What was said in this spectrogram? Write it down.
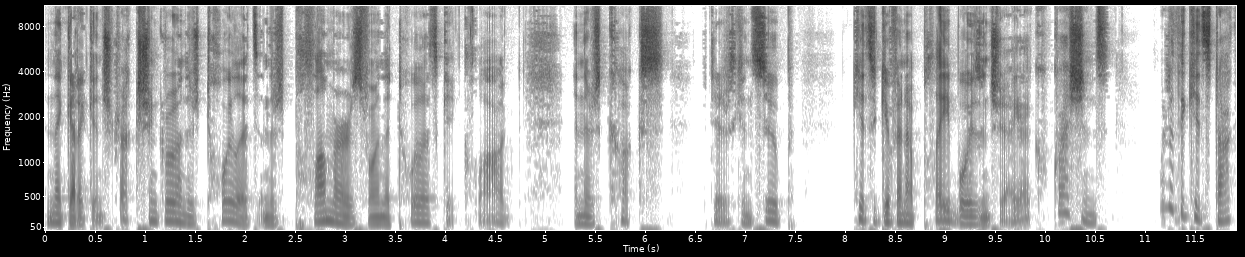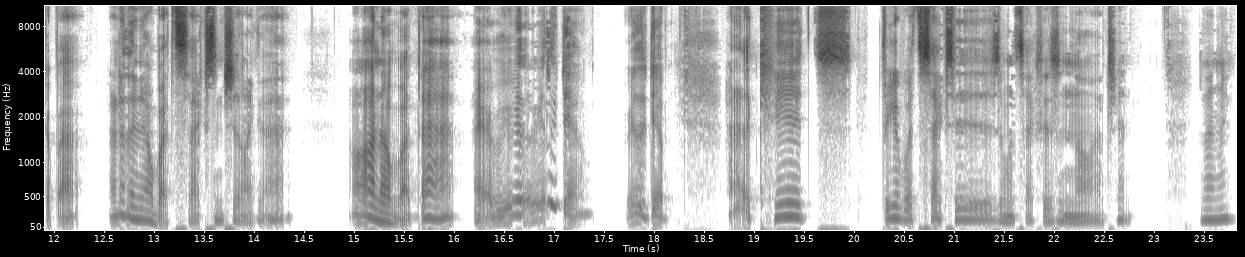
And they got a construction crew, and there's toilets, and there's plumbers for when the toilets get clogged, and there's cooks, potatoes can soup. Kids are giving up Playboys and shit. I got questions. What do the kids talk about? How do they know about sex and shit like that? Oh, I know about that. I really, really do. Really do. How do the kids figure what sex is and what sex isn't and all that shit? You know what I mean?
